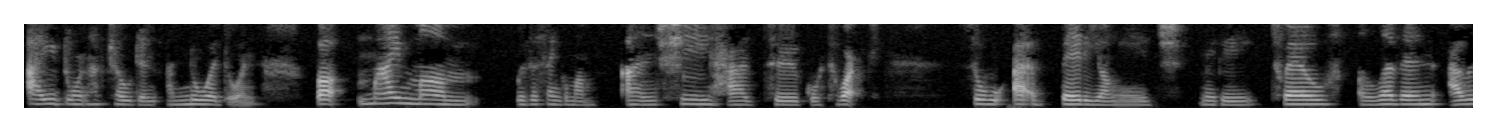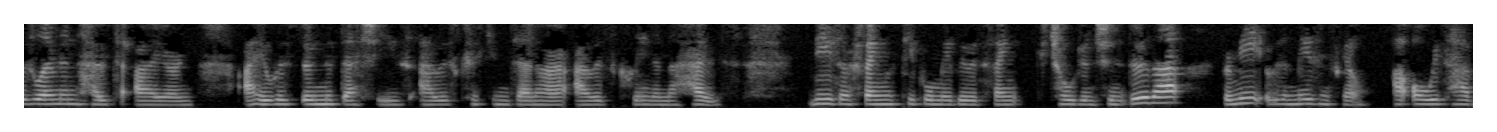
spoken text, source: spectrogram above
I don't have children, I know I don't, but my mum was a single mum and she had to go to work. So at a very young age, maybe 12, 11, I was learning how to iron. I was doing the dishes, I was cooking dinner, I was cleaning the house. These are things people maybe would think children shouldn't do that. For me, it was an amazing skill. I always had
